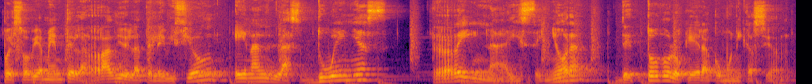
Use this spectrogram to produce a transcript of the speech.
pues obviamente la radio y la televisión eran las dueñas, reina y señora de todo lo que era comunicación.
